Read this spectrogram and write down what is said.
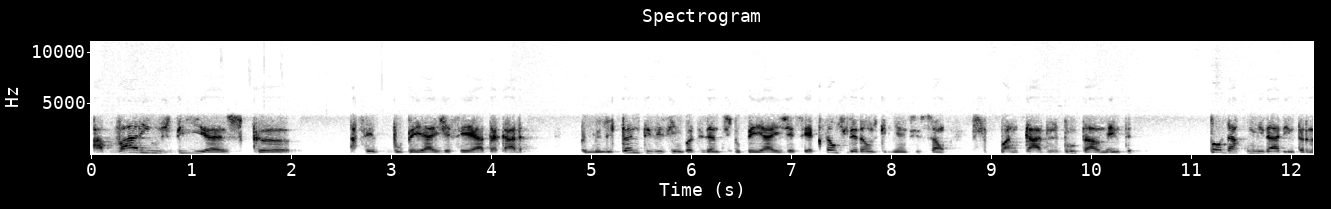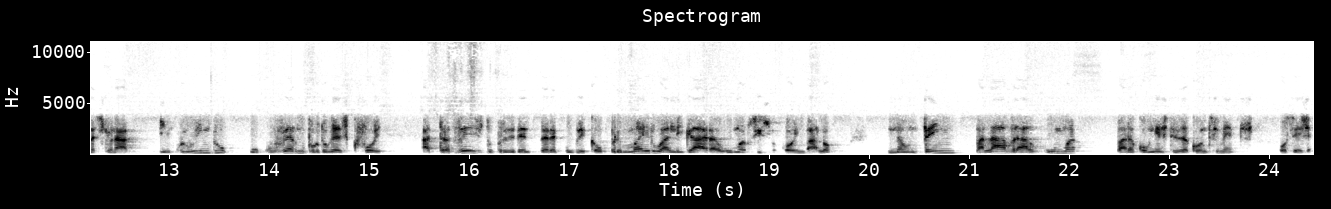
há vários dias que a sede do PAIGC é atacada, militantes e simpatizantes do PAIGC, que são cidadãos guineenses, são espancados brutalmente, toda a comunidade internacional, incluindo o governo português, que foi, através do Presidente da República, o primeiro a ligar a Umar Sissoko Embalo, não tem palavra alguma para com estes acontecimentos. Ou seja,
